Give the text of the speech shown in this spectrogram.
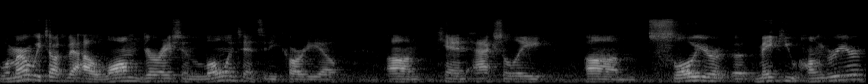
remember we talked about how long duration, low intensity cardio um, can actually um, slow your, uh, make you hungrier.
